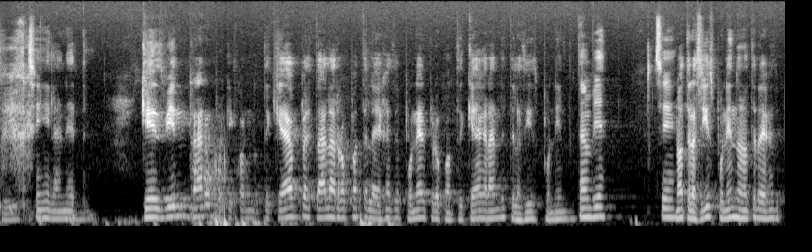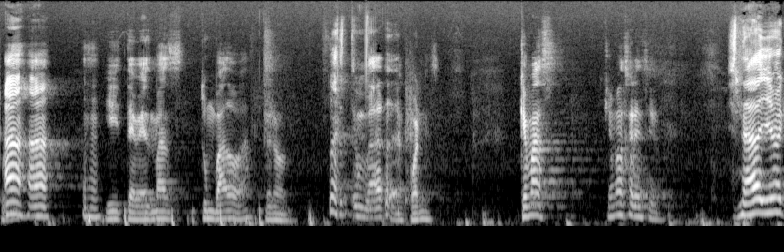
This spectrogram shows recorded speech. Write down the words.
Sí. Sí, la neta. Que es bien raro porque cuando te queda apretada la ropa te la dejas de poner, pero cuando te queda grande te la sigues poniendo. También. Sí. No, te la sigues poniendo, no te la dejas de poner. Ah. Ujú. Y te ves más tumbado, ¿va? Pero Más te tumbado. la pones. ¿Qué más? ¿Qué más, Gerencio? Pues Nada, yo me,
